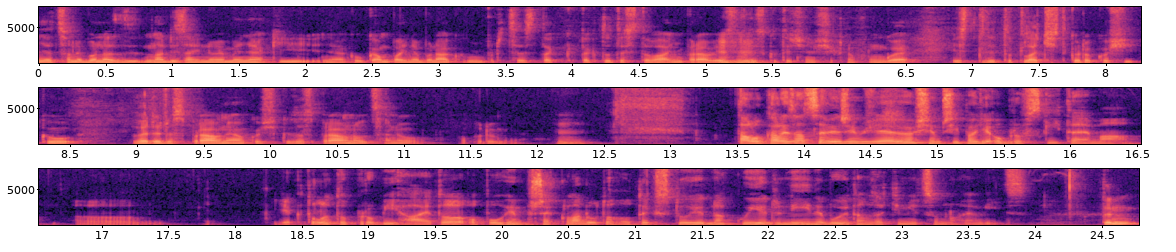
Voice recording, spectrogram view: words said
něco nebo nadizajnujeme nějaký, nějakou kampaň nebo nákupní proces, tak, tak to testování právě, mm-hmm. jestli skutečně všechno funguje, jestli to tlačítko do košíku vede do správného košíku za správnou cenu a podobně. Hmm. Ta lokalizace věřím, že je ve vašem případě obrovský téma. Jak tohle to probíhá? Je to o pouhém překladu toho textu jedna ku jedný, nebo je tam zatím něco mnohem víc? Ten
